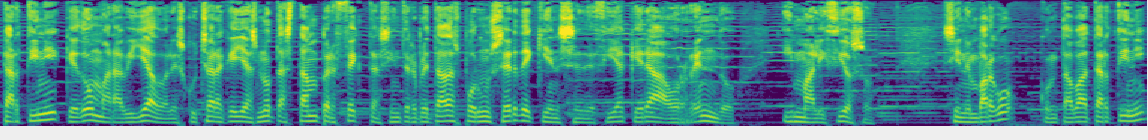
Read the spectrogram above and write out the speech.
Tartini quedó maravillado al escuchar aquellas notas tan perfectas interpretadas por un ser de quien se decía que era horrendo y malicioso. Sin embargo, contaba Tartini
